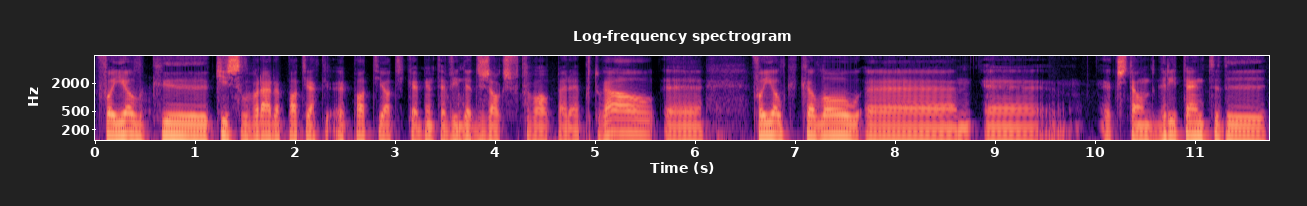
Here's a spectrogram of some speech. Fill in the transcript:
Foi ele que quis celebrar apoteoticamente a vinda de jogos de futebol para Portugal. Uh, foi ele que calou uh, uh, a questão de, gritante de,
